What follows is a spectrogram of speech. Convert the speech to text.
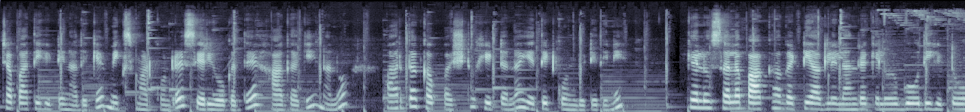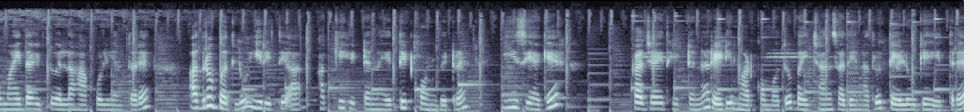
ಚಪಾತಿ ಹಿಟ್ಟಿನ ಅದಕ್ಕೆ ಮಿಕ್ಸ್ ಮಾಡಿಕೊಂಡ್ರೆ ಸರಿ ಹೋಗುತ್ತೆ. ಹಾಗಾಗಿ ನಾನು ಅರ್ಧ ಕಪ್ಪಷ್ಟು ಹಿಟ್ಟನ್ನು ಎತ್ತಿಟ್ಕೊಂಡ್ಬಿಟ್ಟಿದ್ದೀನಿ. ಕೆಲವು ಸಲ ಪಾಕ ಗಟ್ಟಿ ಆಗಲಿಲ್ಲ ಅಂದರೆ ಕೆಲವರು ಗೋಧಿ ಹಿಟ್ಟು, ಮೈದಾ ಹಿಟ್ಟು ಎಲ್ಲ ಹಾಕೊಳ್ಳಿ ಅಂತಾರೆ. ಅದ್ರ ಬದಲು ಈ ರೀತಿ ಅಕ್ಕಿ ಹಿಟ್ಟನ್ನು ಎತ್ತಿಟ್ಕೊಂಡ್ಬಿಟ್ರೆ ಈಸಿಯಾಗೆ ಕಜಾಯದ ಹಿಟ್ಟನ್ನು ರೆಡಿ ಮಾಡ್ಕೊಬೋದು. ಬೈ ಚಾನ್ಸ್ ಅದೇನಾದರೂ ತೆಳುಗೆ ಇದ್ದರೆ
